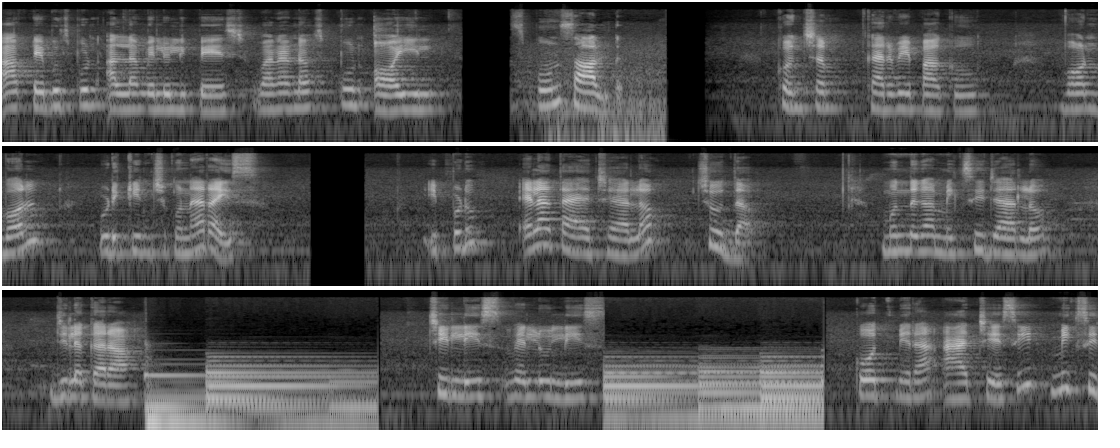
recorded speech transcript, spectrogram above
half tablespoon అల్లం వెల్లుల్లి paste one and half spoon oil spoon salt. కొంచెం కరివేపాకు వన్ బాల్ ఉడికించుకున్న రైస్. ఇప్పుడు ఎలా తయారు చేయాలో చూద్దాం. ముందుగా మిక్సీ జార్లో జీలకర్ర చిల్లీస్ వెల్లుల్లీస్ కొత్తిమీర యాడ్ చేసి మిక్సీ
